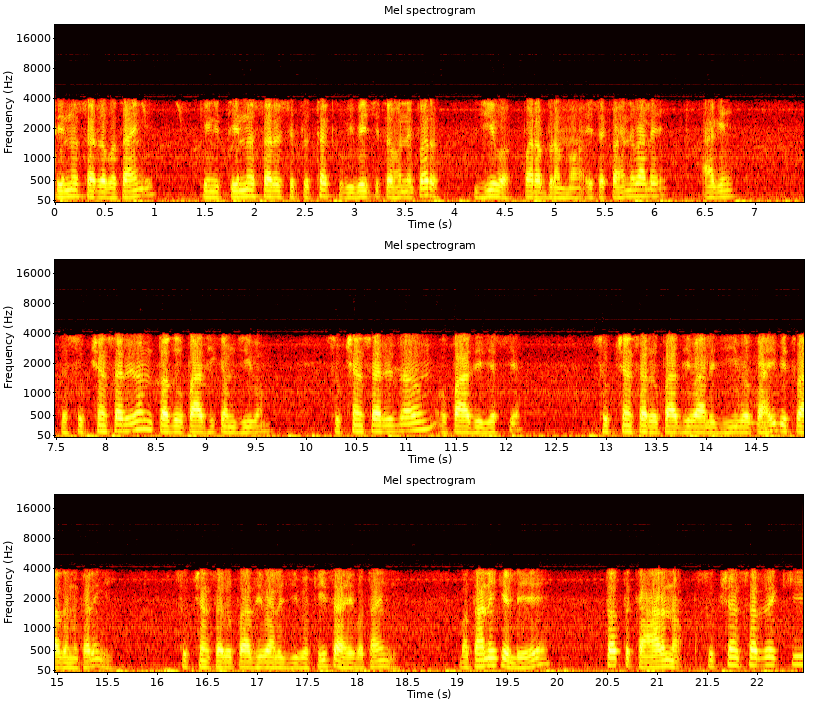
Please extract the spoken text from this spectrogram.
तीनों शरीर बताएँगे, क्योंकि तीनों शरीर से पृथक विवेचित होने पर जीव पर ब्रह्म ऐसे कहने वाले आगे तो सूक्ष्म शरीरम तद उपाधिकम जीवम। सूक्ष्म शरीरम उपाधि जस्य। सूक्ष्म शरीर उपाधि वाले जीव का ही वित्पादन करेंगे। सूक्ष्म शरीर उपाधि वाले जीव कैसा है बताएँगे। बताने के लिए तत्कारण सूक्ष्म शरीर की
